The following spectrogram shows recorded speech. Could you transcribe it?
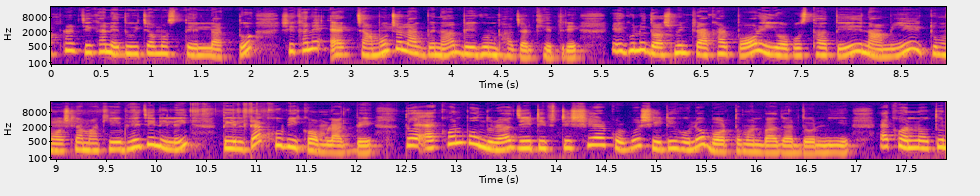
আপনার যেখানে দুই চামচ তেল লাগতো, সেখানে এক চামচও লাগবে না বেগুন ভাজার ক্ষেত্রে। এগুলো 10 মিনিট রাখার পর এই অবস্থাতে নামিয়ে একটু মশলা মাখিয়ে ভেজে নিলেই তেলটা খুবই কম লাগবে। তো এখন বন্ধুরা যে টিপসটি শেয়ার করব, সেটি হলো বর্তমান বাজার দর নিয়ে। এখন নতুন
